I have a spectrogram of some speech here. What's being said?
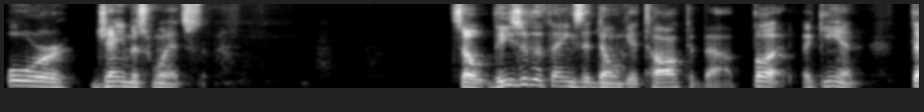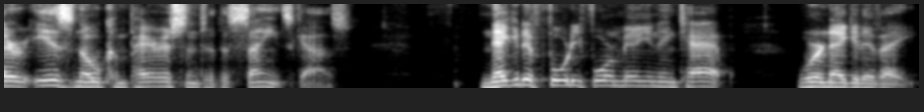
or Jameis Winston. So these are the things that don't get talked about. But again, there is no comparison to the Saints, guys. Negative 44 million in cap, we're negative eight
